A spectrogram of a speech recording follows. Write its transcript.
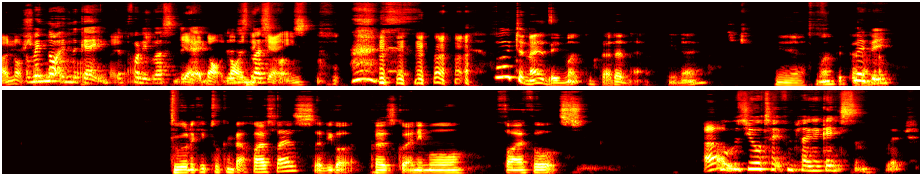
I'm not sure. I sure. mean, not in the game. They're probably worse in the yeah, game. not, not in the game. Well, I don't know. They might be better now. You know, yeah. might be better. now. Maybe. Do we want to keep talking about Fyreslayers? Have you got guys got any more fire thoughts? Um, What was your take from playing against them, Rich?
